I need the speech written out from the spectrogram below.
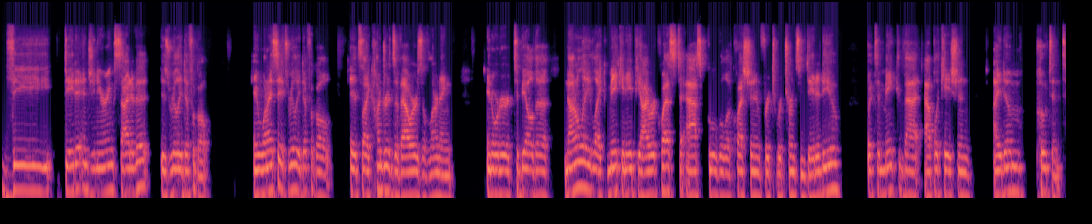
The data engineering side of it is really difficult. And when I say it's really difficult, it's like hundreds of hours of learning in order to be able to not only like make an API request to ask Google a question for it to return some data to you, but to make that application item potent,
